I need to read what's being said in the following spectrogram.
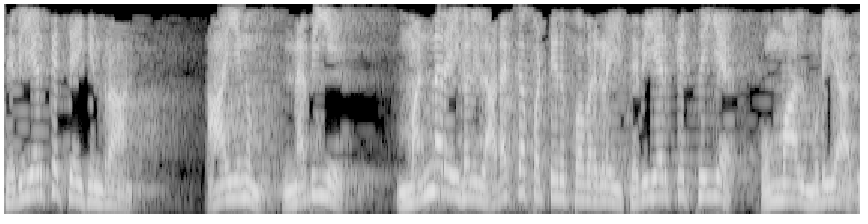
செவியேற்கச் செய்கின்றான். ஆயினும் நபியே மன்னரைகளில் அடக்கப்பட்டிருப்பவர்களை செவியேற்கச் செய்ய உம்மால் முடியாது.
